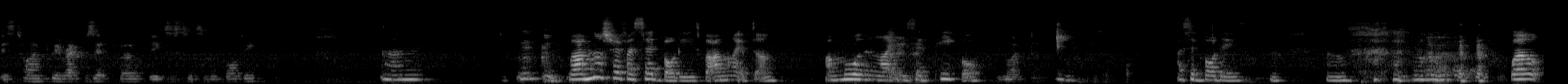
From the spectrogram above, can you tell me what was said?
is time prerequisite for the existence of a body? Um, well, I'm not sure if I said bodies, but I might have done. I'm more than likely said people. You might have done. I said bodies. Um, well,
